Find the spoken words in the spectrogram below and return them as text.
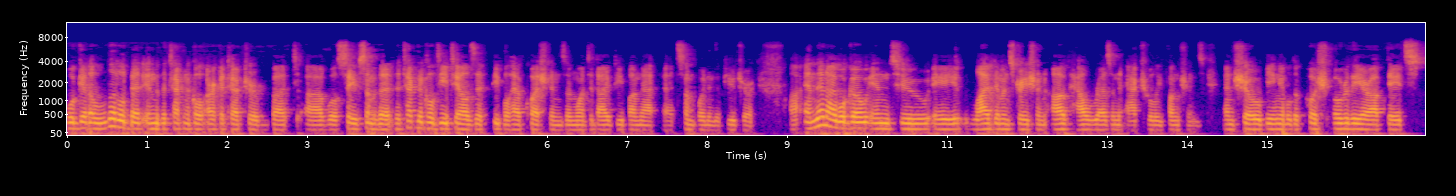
We'll get a little bit into the technical architecture, but uh, we'll save some of the, the, technical details if people have questions and want to dive deep on that at some point in the future. Uh, and then I will go into a live demonstration of how resin actually functions and show being able to push over-the-air updates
